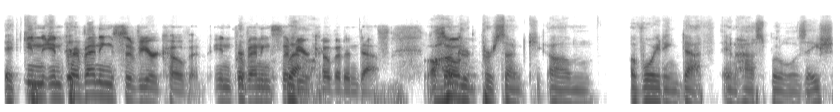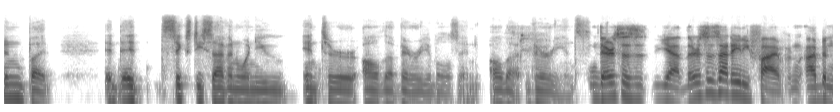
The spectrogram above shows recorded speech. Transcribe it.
it In keeps in it- preventing severe COVID, in preventing severe well, COVID and death. So- hundred percent k- um avoiding death and hospitalization, but it, it 67 when you enter all the variables and all the variants. Theirs is yeah, theirs is at 85. And I've been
